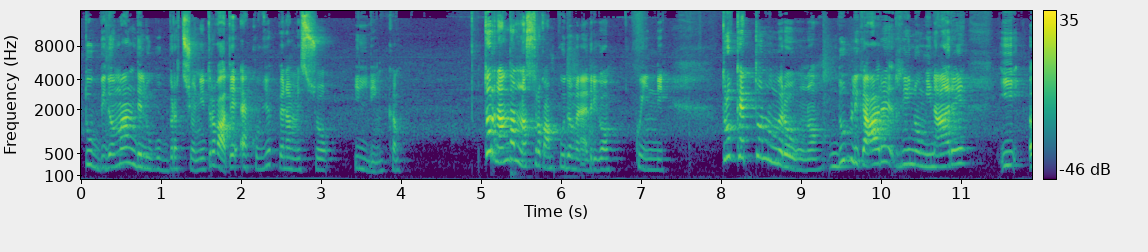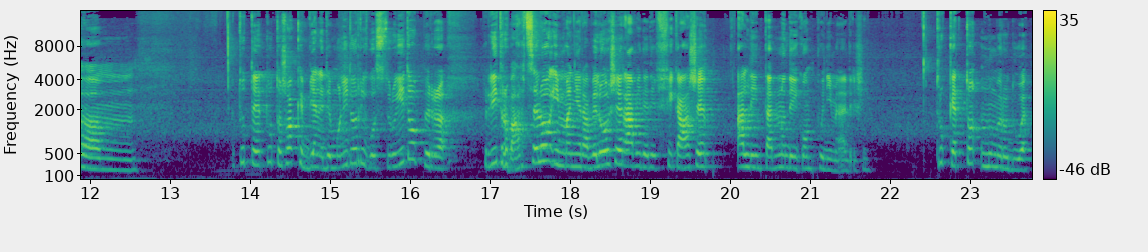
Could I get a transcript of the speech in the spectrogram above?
dubbi, domande, lucubrazioni. Trovate, ecco, vi ho appena messo il link. Tornando al nostro campo metrico, quindi trucchetto numero uno, duplicare, rinominare i, um, tutte, tutto ciò che viene demolito o ricostruito per ritrovarselo in maniera veloce, rapida ed efficace all'interno dei compiti metrici. Trucchetto numero 2.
